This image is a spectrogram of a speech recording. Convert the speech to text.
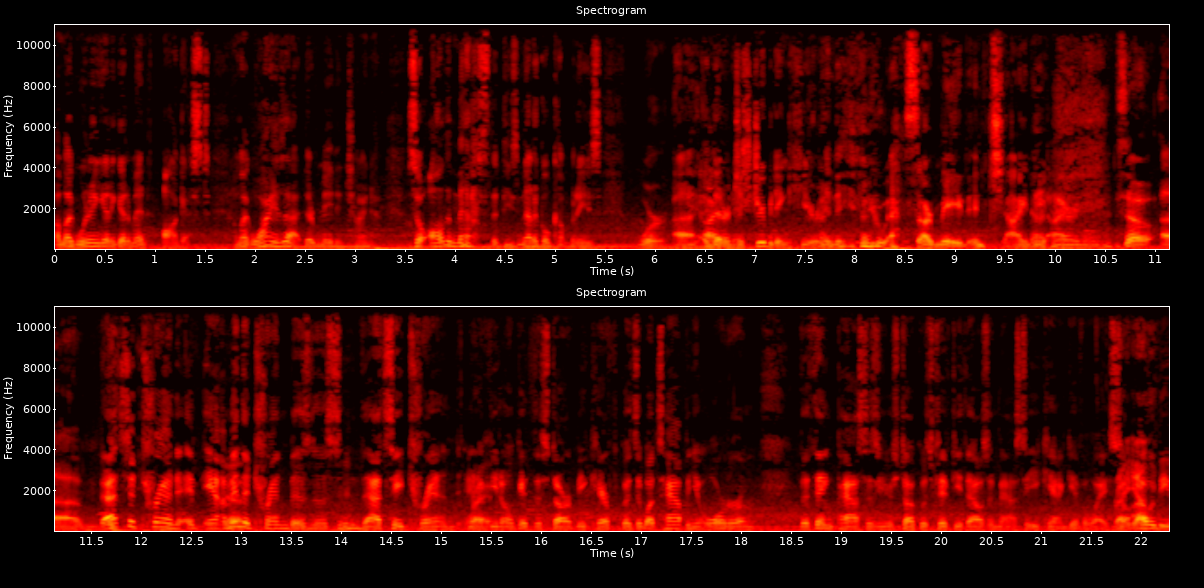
I'm like, when are you going to get them in? August. I'm like, why is that? They're made in China. So all the masks that these medical companies were uh, that are distributing here in the U.S. are made in China. The irony. So um, That's a trend. I'm Yeah. in the trend business. That's a trend. And Right. if you don't get the start, be careful because what's happened, you order them, the thing passes, and you're stuck with 50,000 masks that you can't give away. So Right, yeah. I would be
